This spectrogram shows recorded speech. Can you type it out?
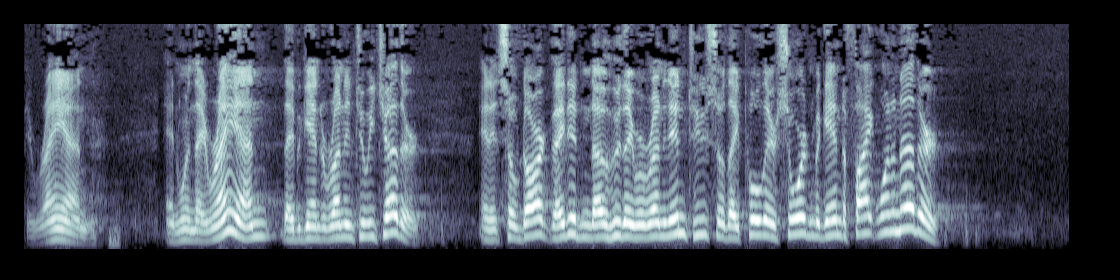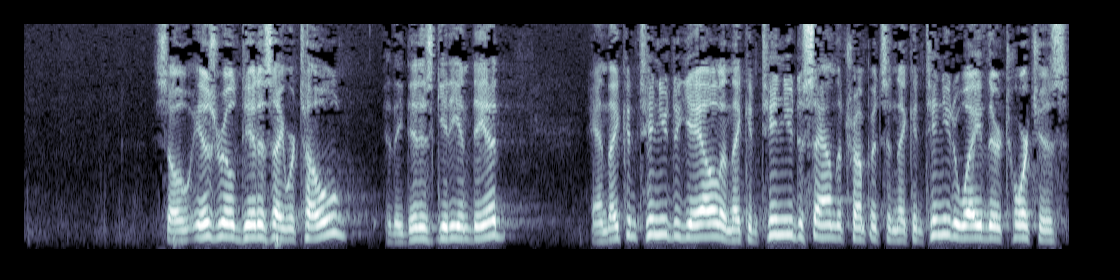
They ran. And when they ran, they began to run into each other. And it's so dark they didn't know who they were running into, so they pulled their sword and began to fight one another. So Israel did as they were told. They did as Gideon did. And they continued to yell and they continued to sound the trumpets and they continued to wave their torches.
